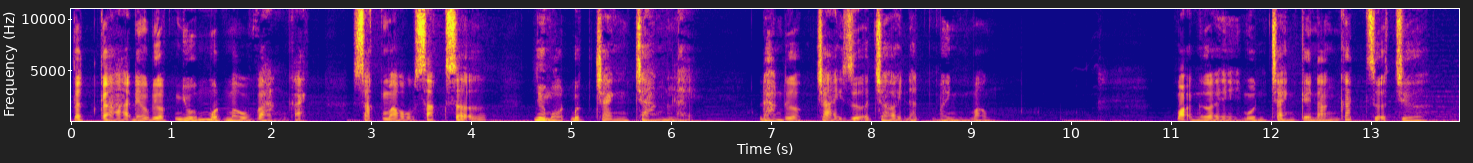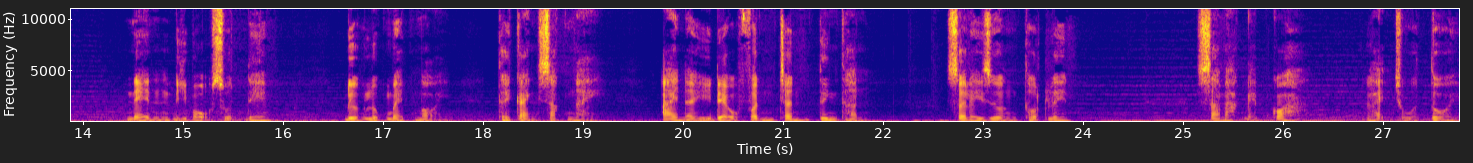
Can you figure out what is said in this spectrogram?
Tất cả đều được nhuốm một màu vàng gạch, Sắc màu sặc sỡ, Như một bức tranh tráng lệ, Đang được trải giữa trời đất mênh mông. Mọi người muốn tránh cái nắng gắt giữa trưa, Nên đi bộ suốt đêm. Đường lúc mệt mỏi, Thấy cảnh sắc này, Ai nấy đều phấn chấn tinh thần. Sở lê dương thốt lên. Sa mạc đẹp quá. Lạy chúa tôi,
